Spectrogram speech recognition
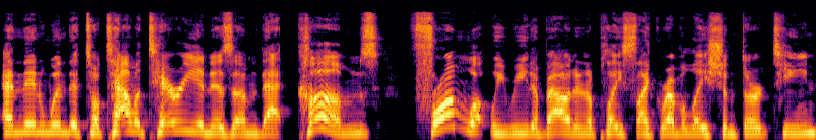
And then when the totalitarianism that comes from what we read about in a place like Revelation 13,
